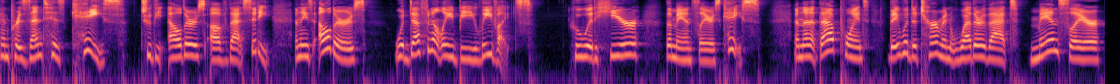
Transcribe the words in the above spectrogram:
and present his case to the elders of that city. And these elders would definitely be Levites who would hear the manslayer's case. And then at that point, they would determine whether that manslayer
